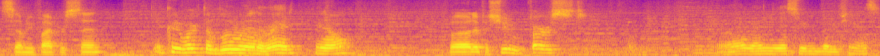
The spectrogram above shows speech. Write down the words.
Seventy-five percent. It could work the blue and the red, you know. But if I shoot him first, Well, then yes, you have a better chance.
